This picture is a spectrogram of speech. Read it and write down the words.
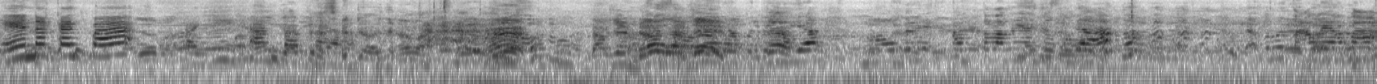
Enak kan Pak? Tagihan Pak. Eh, tak sendok tadi. Betul ya, mau beli amplangnya aja sudah. Nggak perlu tawer, Pak.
